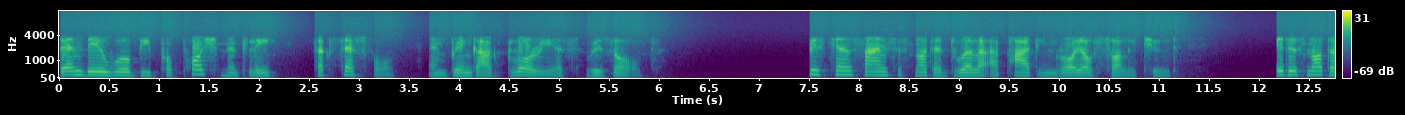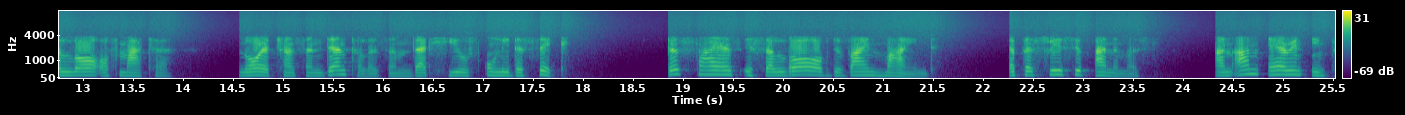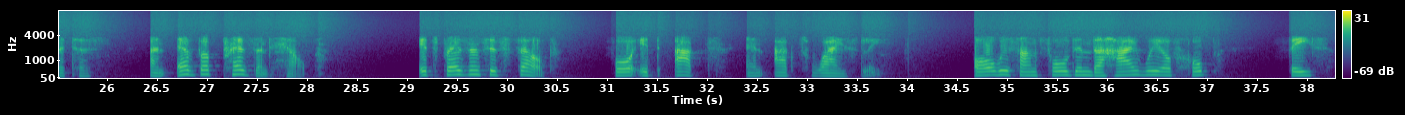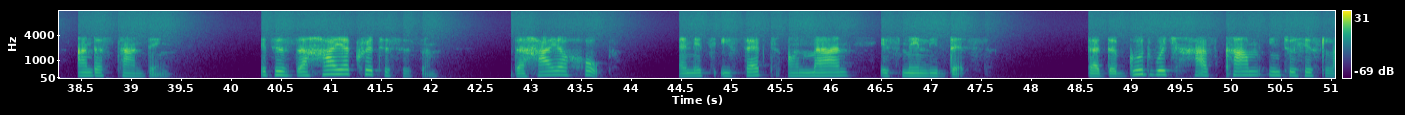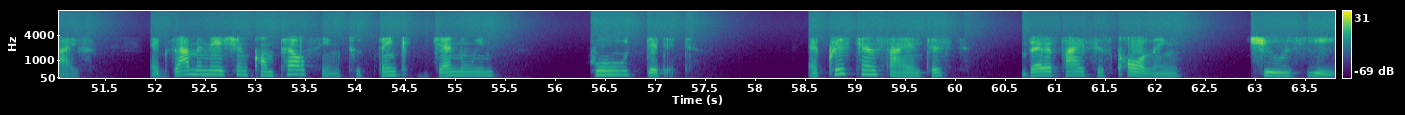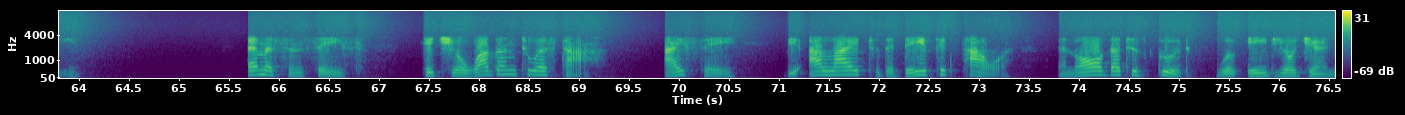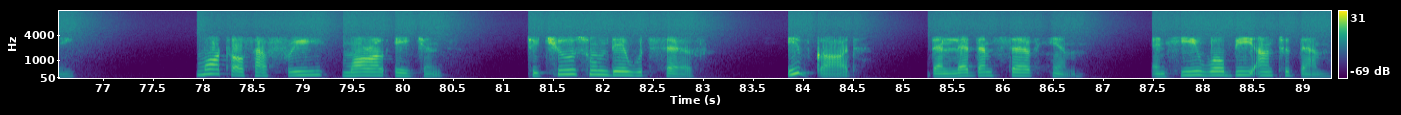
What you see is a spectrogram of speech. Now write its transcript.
Then they will be proportionately successful and bring out glorious results. Christian science is not a dweller apart in royal solitude. It is not a law of matter, nor a transcendentalism that heals only the sick. This science is a law of divine mind, a persuasive animus, an unerring impetus, an ever present help. Its presence is felt, for it acts and acts wisely, always unfolding the highway of hope faith, understanding. It is the higher criticism, the higher hope, and its effect on man is mainly this that the good which has come into his life, examination compels him to think genuine who did it. A Christian scientist verifies his calling, choose ye. Emerson says, Hitch your wagon to a star. I say, be allied to the deific power, and all that is good will aid your journey. Mortals are free moral agents to choose whom they would serve. If God, then let them serve him, and he will be unto them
